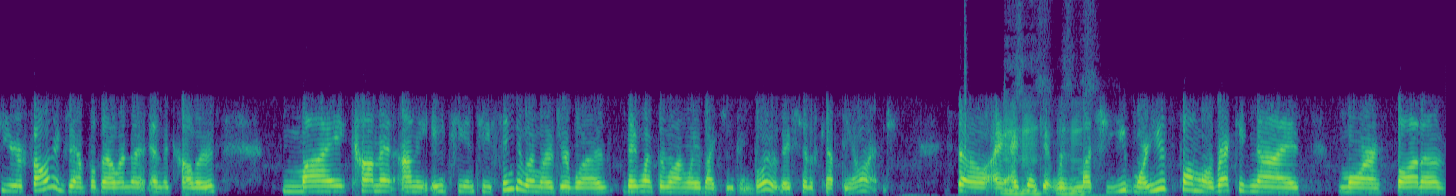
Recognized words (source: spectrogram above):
to your phone example, though, and the and the colors. My comment on the AT and T Cingular merger was they went the wrong way by keeping blue. They should have kept the orange. So I, mm-hmm, I think it was mm-hmm. much more youthful, more recognized, more thought of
